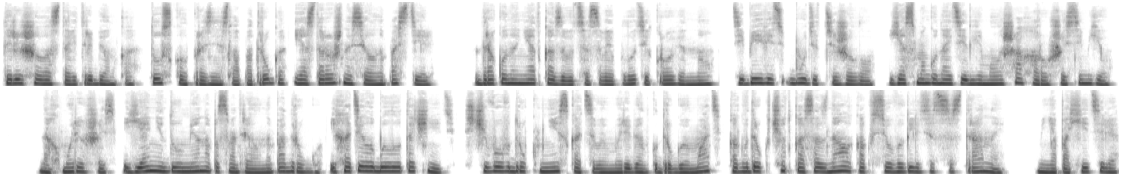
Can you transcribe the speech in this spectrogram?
Ты решила оставить ребенка», — тускло произнесла подруга и осторожно села на постель. Драконы не отказываются от своей плоти крови, но тебе ведь будет тяжело. Я смогу найти для малыша хорошую семью. Нахмурившись, я недоуменно посмотрела на подругу и хотела было уточнить, с чего вдруг мне искать своему ребенку другую мать, как вдруг четко осознала, как все выглядит со стороны. Меня похитили,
